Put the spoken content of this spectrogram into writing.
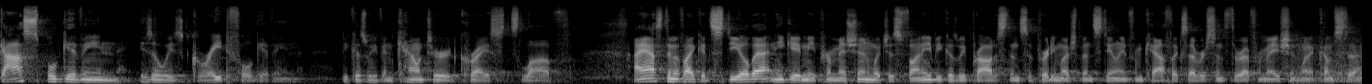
Gospel giving is always grateful giving because we've encountered Christ's love. I asked him if I could steal that, and he gave me permission, which is funny because we Protestants have pretty much been stealing from Catholics ever since the Reformation when it comes to,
